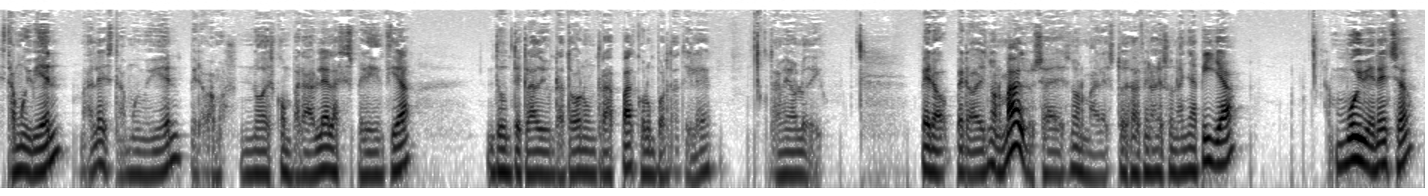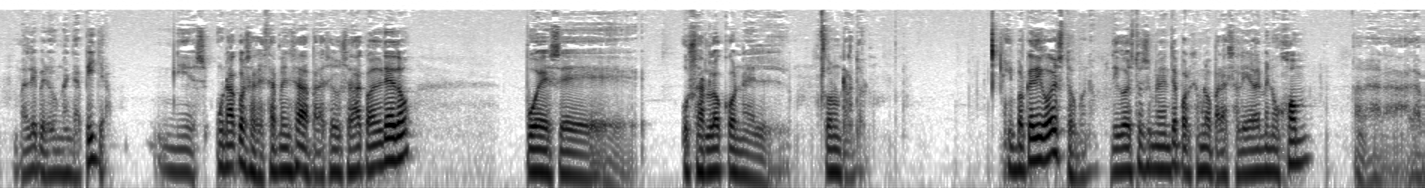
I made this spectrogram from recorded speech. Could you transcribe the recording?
Está muy bien, ¿vale? Está muy muy bien, pero vamos, no es comparable a la experiencia de un teclado y un ratón, un trackpad con un portátil, ¿eh? También os lo digo. Pero, pero es normal, o sea, es normal. Esto al final es una ñapilla muy bien hecha, ¿vale? Pero una ñapilla. Y es una cosa que está pensada para ser usada con el dedo pues eh, usarlo con, el, con un ratón. ¿Y por qué digo esto? Bueno, digo esto simplemente, por ejemplo, para salir al menú Home, a la, a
